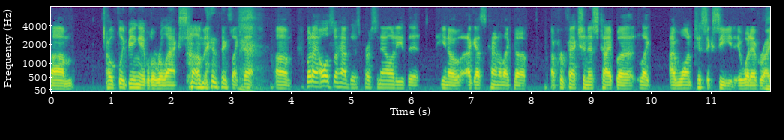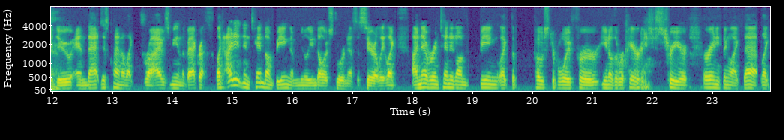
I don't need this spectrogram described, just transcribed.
um, hopefully being able to relax some and things like that. Um, but I also have this personality that you know, I guess kind of like a a perfectionist type of like I want to succeed at whatever yeah. I do. And that just kind of like drives me in the background. Like I didn't intend on being a million dollar store necessarily. Like I never intended on being like the poster boy for, you know, the repair industry or or anything like that. Like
